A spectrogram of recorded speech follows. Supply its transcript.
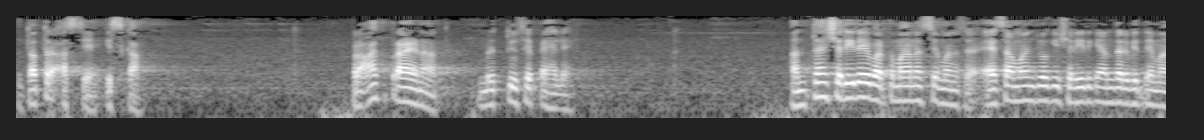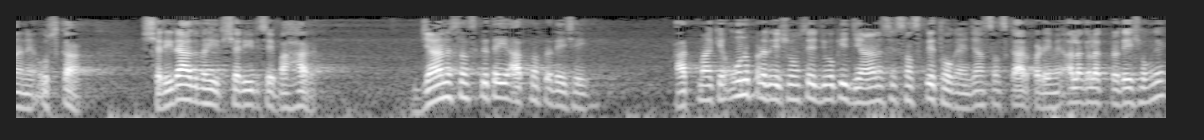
तो तत्र अस्य इसका। प्राक प्रायणात मृत्यु से पहले। अंत शरीर वर्तमान से मनस, ऐसा मन जो कि शरीर के अंदर विद्यमान है, उसका शरीराद बहिर, शरीर से बाहर ज्ञान संस्कृत ही आत्म प्रदेश ही आत्मा के उन प्रदेशों से जो कि ज्ञान से संस्कृत हो गए जहाँ संस्कार पड़े हुए अलग अलग प्रदेश होंगे।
